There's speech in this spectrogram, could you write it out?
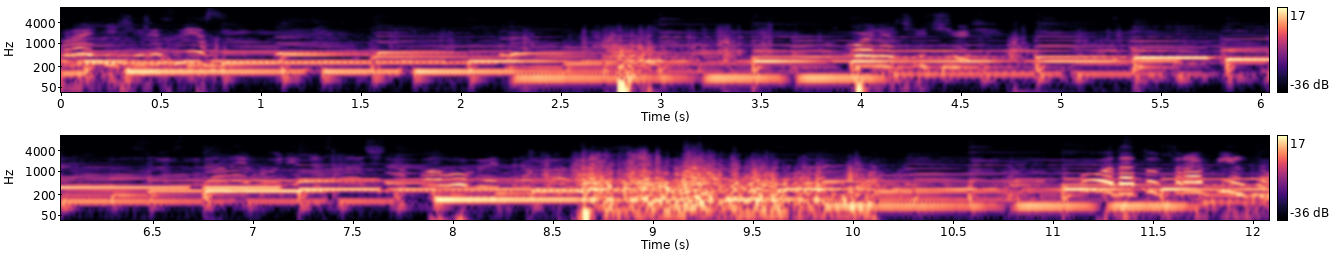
Пройти через лес буквально чуть-чуть. С той стороны будет достаточно пологая тропа. О, да тут тропинка.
